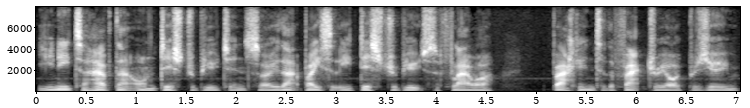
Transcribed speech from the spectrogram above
you need to have that on distributing. So that basically distributes the flour back into the factory I presume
